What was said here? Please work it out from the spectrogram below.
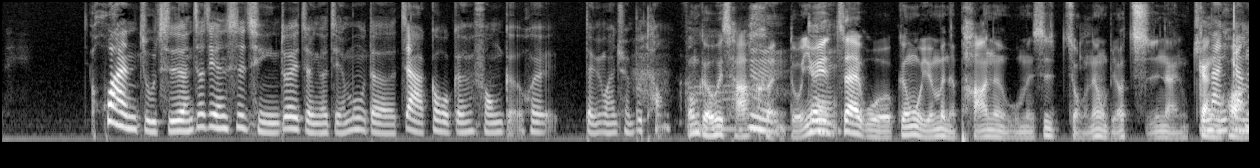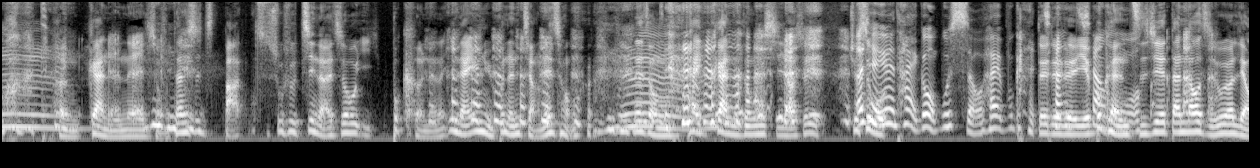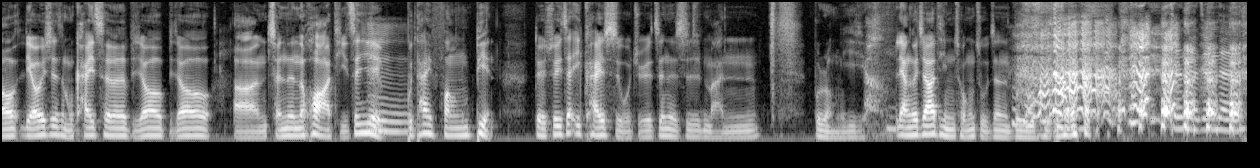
换主持人这件事情对整个节目的架构跟风格会等于完全不同。风格会差很多，嗯因为在我跟我原本的 partner，我们是走那种比较直男干话很干的那一种，但是把叔叔进来之后，不可能，一男一女不能讲那种 那种太干的东西啊，所以就而且因为他也跟我不熟，他也不敢对对对，也不可能直直接单刀直入要聊聊一些什么开车比较比较呃成人的话题，这些也嗯。不太方便。对，所以在一开始，我觉得真的是蛮不容易啊，两个家庭重组真的不容易。真的真的，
